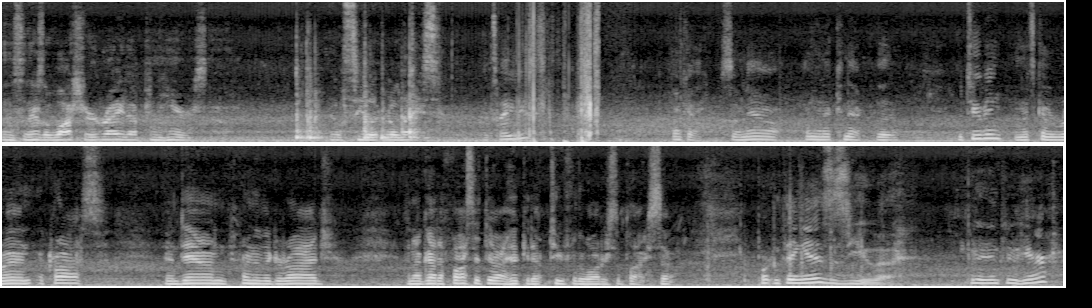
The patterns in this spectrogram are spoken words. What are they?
And so there's a washer right up in here. So it'll seal it real nice. That's how you do it. Okay, so now I'm going to connect the the tubing and that's going to run across and down in front of the garage and I've got a faucet there I hook it up to for the water supply so important thing is is you uh, put it in through here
